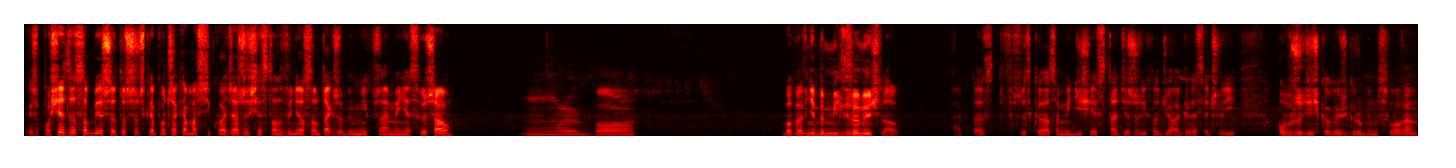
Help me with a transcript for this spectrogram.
Także posiedzę sobie jeszcze troszeczkę, poczekam aż ci kładziarze się stąd wyniosą, tak żebym ich przynajmniej nie słyszał, Mm, bo, bo pewnie bym ich zwymyślał. Tak, to jest wszystko, na co mi dzisiaj stać, jeżeli chodzi o agresję, czyli obrzucić kogoś grubym słowem.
